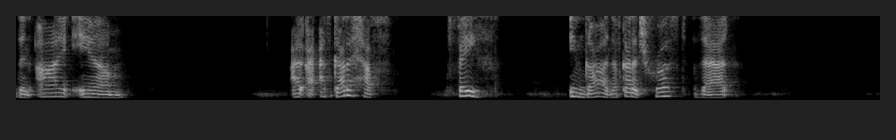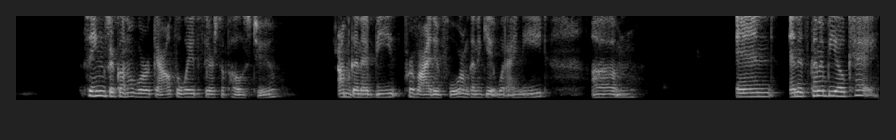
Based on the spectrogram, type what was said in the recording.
then I am, I, I've got to have faith in God and I've got to trust that things are going to work out the way that they're supposed to. I'm going to be provided for. I'm going to get what I need. Um, and and it's going to be okay.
